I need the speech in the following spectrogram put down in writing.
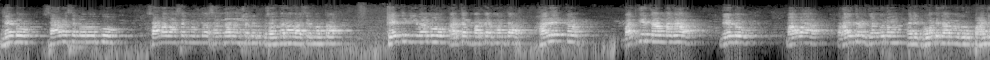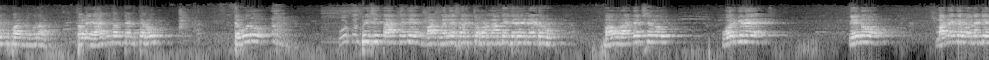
నేడు సాడ సెల్లూరు వరకు సాడ వాసనమంత సంధానం సెల్లూరుకు సంధానం కేతికి బర్కత్ మంత హరేక్ కామ్. బతికిర్ కామ్ నగా నేడు మావ రాయతాడు జంగున అని గోండి ధర్మగురు గురు కూడా తొలి యాజితం తిడతారు. ఎవరు ఊరుకుని పీసి తాకితే మాకు వెళ్ళే సరించకూడదు అంత ఇద్దరే నేడు మా ఊరు అధ్యక్షులు ఊరికిరే నేను మనకే మనకే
